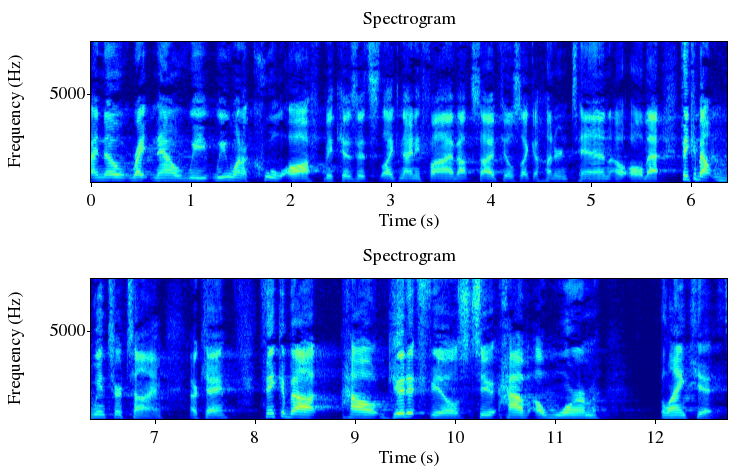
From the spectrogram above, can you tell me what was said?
I know right now we, we want to cool off because it's like 95 outside, feels like 110, all, all that. Think about winter time, okay? Think about how good it feels to have a warm blanket.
